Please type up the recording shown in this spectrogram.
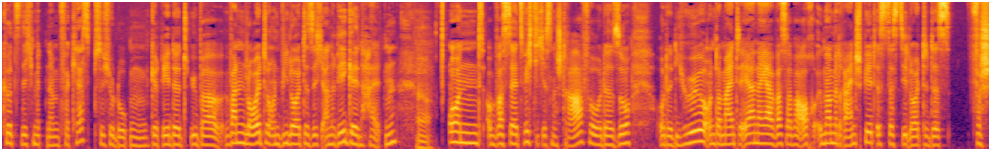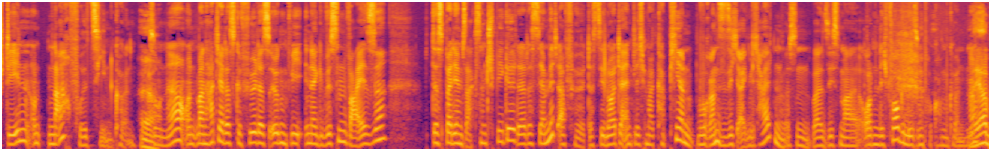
kürzlich mit einem Verkehrspsychologen geredet über, wann Leute und wie Leute sich an Regeln halten. Ja. Und ob was da jetzt wichtig ist, eine Strafe oder so, oder die Höhe. Und da meinte er, naja, was aber auch immer mit reinspielt, ist, dass die Leute das verstehen und nachvollziehen können. Ja. So, ne? Und man hat ja das Gefühl, dass irgendwie in einer gewissen Weise das bei dem Sachsenspiegel, der das ja miterfüllt, dass die Leute endlich mal kapieren, woran sie sich eigentlich halten müssen, weil sie es mal ordentlich vorgelesen bekommen können. Ne? Naja,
